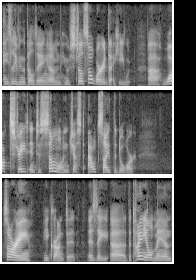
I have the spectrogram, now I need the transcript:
he's leaving the building. Um, he was still so worried that he would uh, walked straight into someone just outside the door. Sorry, he grunted as they uh, the tiny old man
